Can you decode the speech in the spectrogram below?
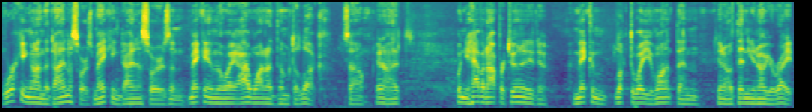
working on the dinosaurs, making dinosaurs, and making them the way I wanted them to look. So you know, when you have an opportunity to make them look the way you want, then you know, then you know you're right.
